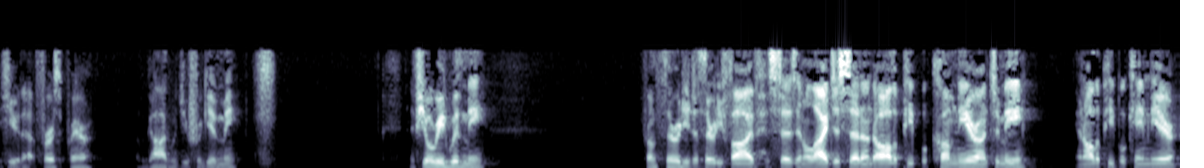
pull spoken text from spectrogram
to hear that first prayer of God, would you forgive me? If you'll read with me from 30 to 35, it says, And Elijah said unto all the people, Come near unto me. And all the people came near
